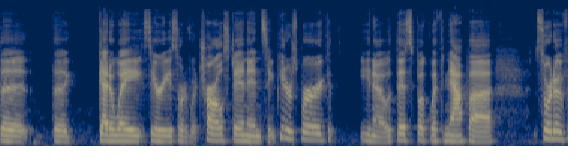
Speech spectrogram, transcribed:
the the getaway series sort of with charleston and st petersburg you know this book with napa sort of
